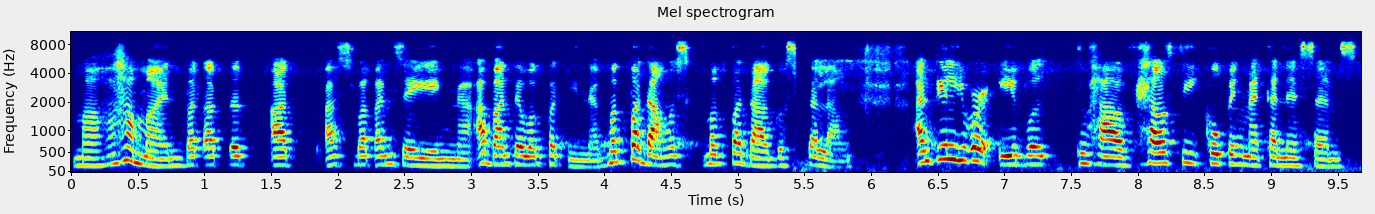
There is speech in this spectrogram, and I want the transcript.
mahahaman, but at, the, at as what I'm saying na abante wag patinag, magpadagos magpadagos ka lang until you were able to have healthy coping mechanisms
